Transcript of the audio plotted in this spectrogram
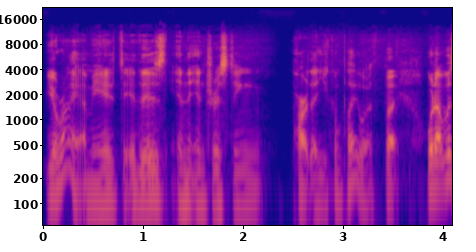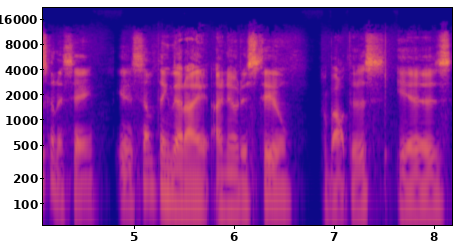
You're right. I mean, it, it is an interesting part that you can play with. But what I was going to say is something that I, I noticed too about this is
